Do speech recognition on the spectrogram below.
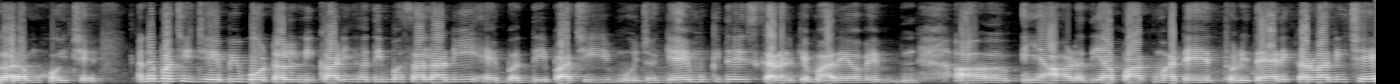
ગરમ હોય છે. અને પછી જે બી બોટલ નીકાળી હતી મસાલાની, એ બધી પાછી જગ્યાએ મૂકી દઈશ, કારણ કે મારે હવે અહીંયા અડદિયા પાક માટે થોડી તૈયારી કરવાની છે.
